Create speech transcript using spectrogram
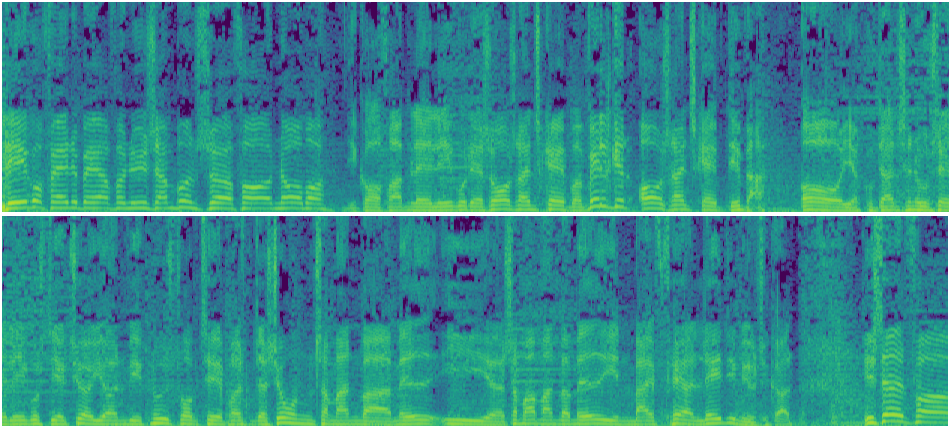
Lego Fannebær for nye samfundsfornormer. I går fremlagde Lego deres årsregnskab, og hvilket årsregnskab det var. Og jeg kunne danse nu, sagde Legos direktør Jørgen Vig Knudstrup til præsentationen, som, han var med i, øh, som om han var med i en My Fair Lady musical. I stedet for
